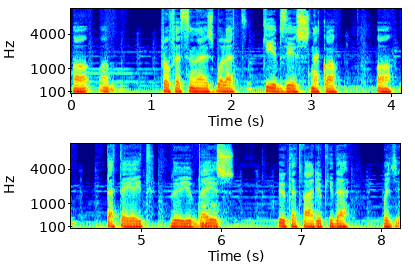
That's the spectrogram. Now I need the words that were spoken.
a, a professzionális balett képzésnek a, a tetejeit lőjük be, uh-huh. és őket várjuk ide, hogy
